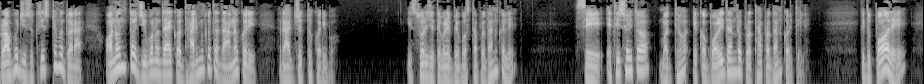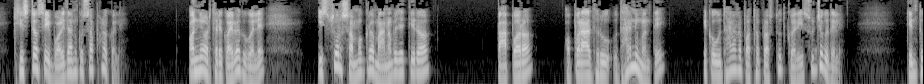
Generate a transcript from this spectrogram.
ପ୍ରଭୁ ଯୀଶୁଖ୍ରୀଷ୍ଟଙ୍କ ଦ୍ୱାରା ଅନନ୍ତ ଜୀବନଦାୟକ ଧାର୍ମିକତା ଦାନ କରି ରାଜତ୍ୱ କରିବ। ଈଶ୍ୱର ଯେତେବେଳେ ବ୍ୟବସ୍ଥା ପ୍ରଦାନ କଲେ ସେ ଏଥିସହିତ ମଧ୍ୟ ଏକ ବଳିଦାନର ପ୍ରଥା ପ୍ରଦାନ କରିଥିଲେ। କିନ୍ତୁ ପରେ ଖ୍ରୀଷ୍ଟ ସେହି ବଳିଦାନକୁ ସଫଳ କଲେ। ଅନ୍ୟ ଅର୍ଥରେ କହିବାକୁ ଗଲେ ଈଶ୍ୱର ସମଗ୍ର ମାନବ ଜାତିର ପାପର ଅପରାଧରୁ ଉଦ୍ଧାର ନିମନ୍ତେ ଏକ ଉଦ୍ଧାରର ପଥ ପ୍ରସ୍ତୁତ କରି ସୁଯୋଗ ଦେଲେ। କିନ୍ତୁ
